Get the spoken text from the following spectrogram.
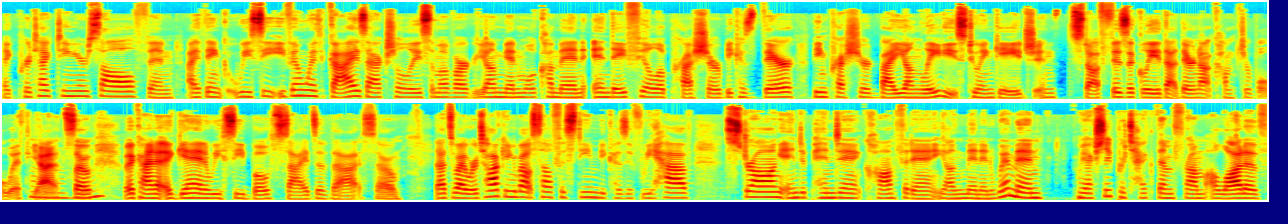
like protecting yourself. And I think we see even with guys, actually, some of our young men will come in and they feel a pressure because they're being pressured by young ladies to engage in stuff physically that they're not comfortable with yet. Mm-hmm. So it kind of, again, we see both sides of that. So that's why we're talking about self esteem because if we have strong, independent, confident young men and women, we actually protect them from a lot of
